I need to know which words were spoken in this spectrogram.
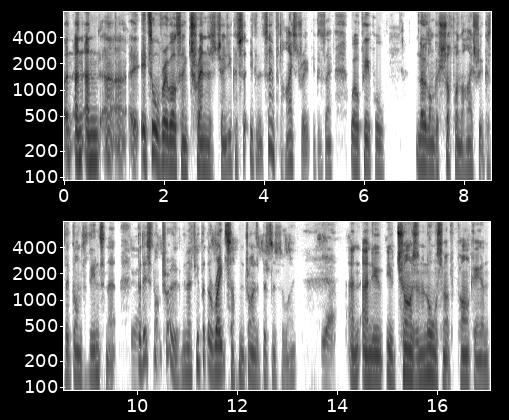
and and, and uh, it's all very well saying trends change. You could say, you can same for the high street. You could say, well, people no longer shop on the high street because they've gone to the internet. Yeah. But it's not true. You know, if you put the rates up and drive the business away, yeah, and and you you charge an enormous amount for parking and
